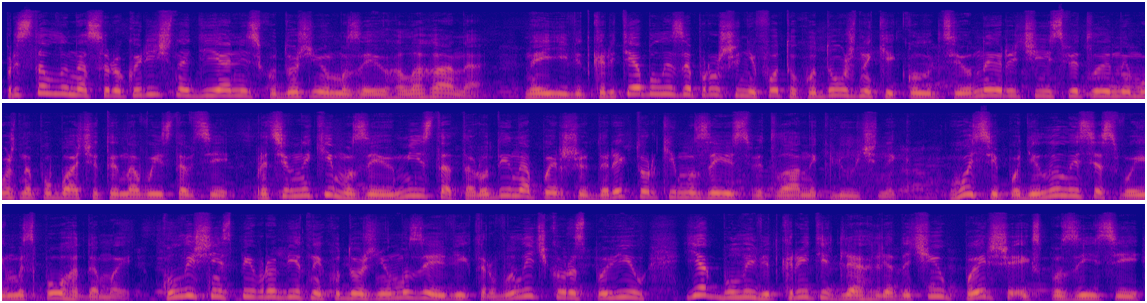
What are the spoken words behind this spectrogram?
представлена 40-річна діяльність художнього музею Галагана. На її відкриття були запрошені фотохудожники, колекціонери, чиї світлини можна побачити на виставці, працівники музею міста та родина першої директорки музею Світлани Ключник. Гості поділилися своїми спогадами. Колишній співробітник художнього музею Віктор Величко розповів, як були відкриті для глядачів перші експозиції,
